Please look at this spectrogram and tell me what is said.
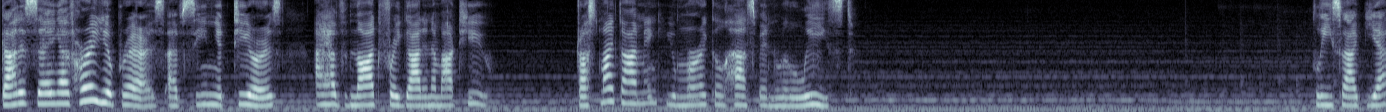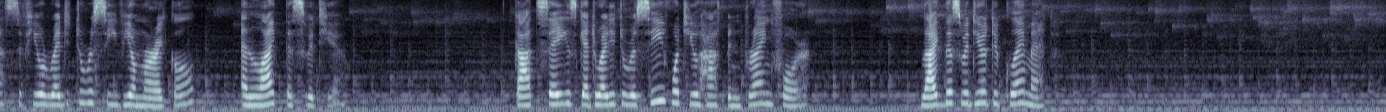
God is saying, I've heard your prayers, I've seen your tears, I have not forgotten about you. Trust my timing, your miracle has been released. Please type yes if you are ready to receive your miracle and like this video. God says get ready to receive what you have been praying for. Like this video to claim it.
